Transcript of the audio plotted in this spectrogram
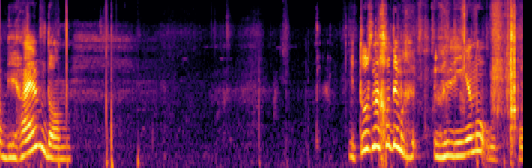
Обігаємо дом. І тут знаходимо глиняну утку.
